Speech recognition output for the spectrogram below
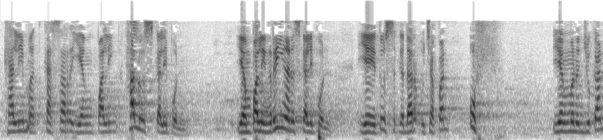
kalimat kasar yang paling halus sekalipun, yang paling ringan sekalipun, yaitu sekedar ucapan uf yang menunjukkan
